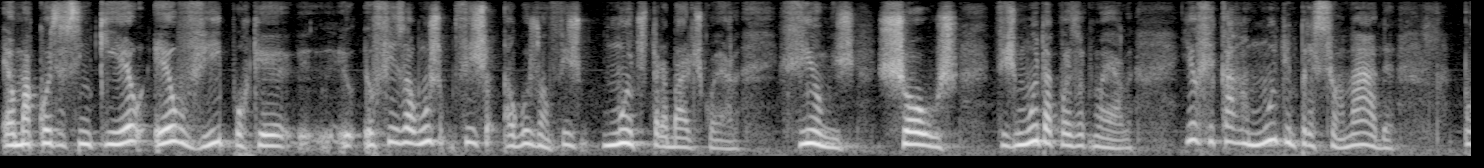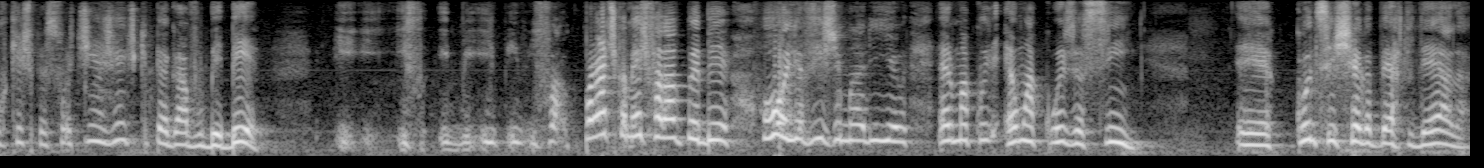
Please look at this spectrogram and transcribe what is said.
É uma coisa assim que eu, eu vi, porque eu, eu fiz alguns, fiz alguns não, fiz muitos trabalhos com ela. Filmes, shows, fiz muita coisa com ela. E eu ficava muito impressionada, porque as pessoas. Tinha gente que pegava o bebê e, e- e- e- praticamente falava pro bebê: Olha, Virgem Maria. Era uma coisa, é uma coisa assim. é, quando você chega perto dela,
